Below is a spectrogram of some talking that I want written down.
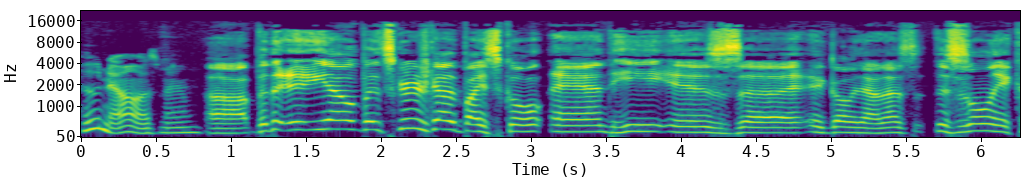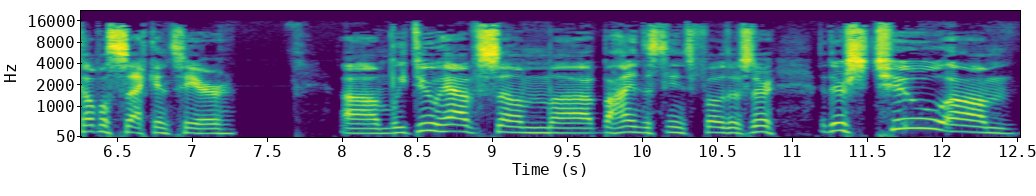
Who knows, man? Uh, but you know, but Scooter's got a bicycle and he is uh, going down. That's, this is only a couple seconds here. Um, we do have some uh, behind the scenes photos. There, there's two um,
